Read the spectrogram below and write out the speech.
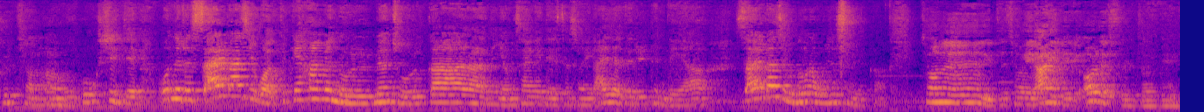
그쵸. 어, 그리고 혹시 이제 오늘은 쌀 가지고 어떻게 하면 놀면 좋을까라는 영상에 대해서 저희가 알려드릴 텐데요. 쌀 가지고 놀아보셨습니까? 저는 이제 저희 아이들이 어렸을 적에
